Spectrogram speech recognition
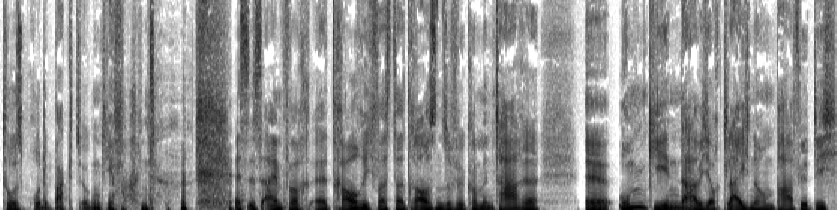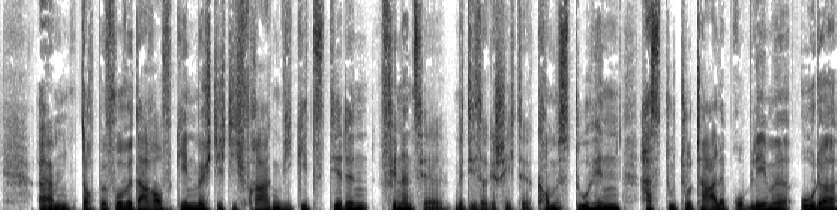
Toastbrote backt irgendjemand. es ist einfach äh, traurig, was da draußen so viele Kommentare äh, umgehen. Da habe ich auch gleich noch ein paar für dich. Ähm, doch bevor wir darauf gehen, möchte ich dich fragen, wie geht's dir denn finanziell mit dieser Geschichte? Kommst du hin? Hast du totale Probleme oder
